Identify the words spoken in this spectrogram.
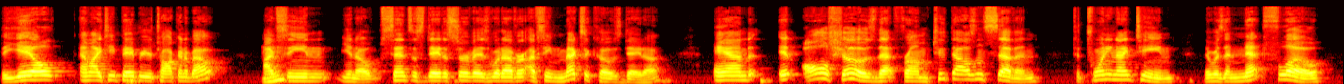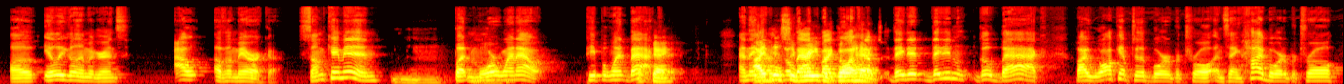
the Yale MIT paper you're talking about. Mm-hmm. I've seen you know census data surveys, whatever. I've seen Mexico's data, And it all shows that from 2007 to 2019, there was a net flow of illegal immigrants out of America. Some came in, Mhm. but more went out. People went back. Okay. And they I didn't disagree, go back but go walking ahead. Up, they did. They didn't go back by walking up to the border patrol and saying, "Hi, border patrol,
